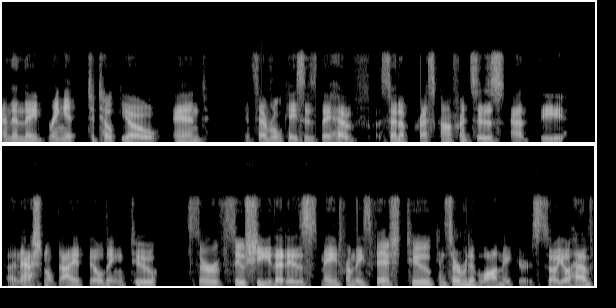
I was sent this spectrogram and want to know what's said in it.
and then they bring it to Tokyo. And in several cases, they have set up press conferences at the uh, National Diet Building to serve sushi that is made from these fish to conservative lawmakers. So you'll have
